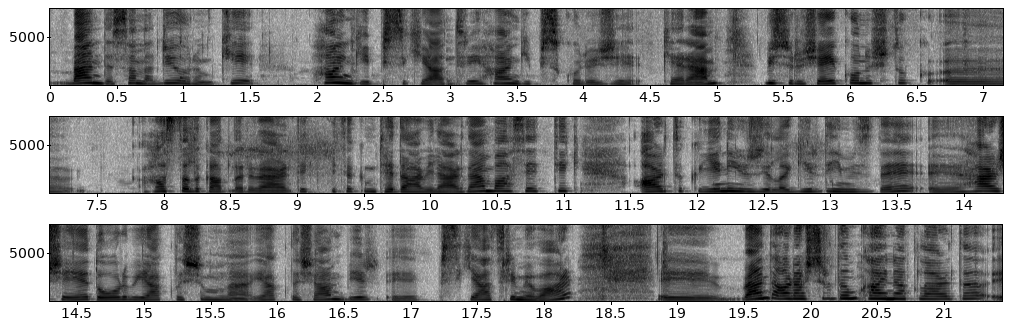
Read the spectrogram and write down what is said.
ben de sana diyorum ki hangi psikiyatri, hangi psikoloji Kerem bir sürü şey konuştuk. E, hastalık adları verdik. Bir takım tedavilerden bahsettik. Artık yeni yüzyıla girdiğimizde e, her şeye doğru bir yaklaşımla yaklaşan bir e, psikiyatri mi var? E, ben de araştırdığım kaynaklarda e,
